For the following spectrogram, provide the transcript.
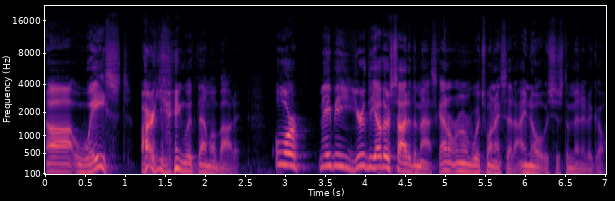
uh, waste arguing with them about it? Or maybe you're the other side of the mask. I don't remember which one I said. I know it was just a minute ago.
